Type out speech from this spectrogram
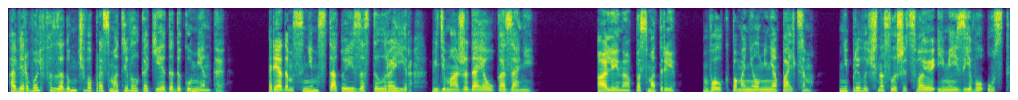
а Вервольф задумчиво просматривал какие-то документы. Рядом с ним статуей застыл Раир, видимо, ожидая указаний. «Алина, посмотри». Волк поманил меня пальцем. Непривычно слышать свое имя из его уст.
